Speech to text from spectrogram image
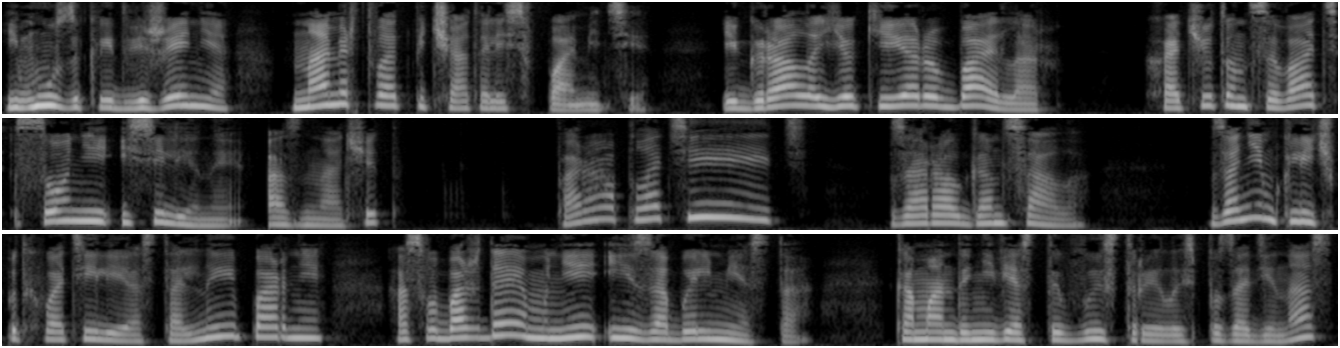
И музыка, и движения намертво отпечатались в памяти. Играла Йокиера Байлар. «Хочу танцевать Сони и Селены», а значит... «Пора платить!» — заорал Гонсало. За ним клич подхватили и остальные парни, освобождая мне и Изабель место — Команда невесты выстроилась позади нас,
